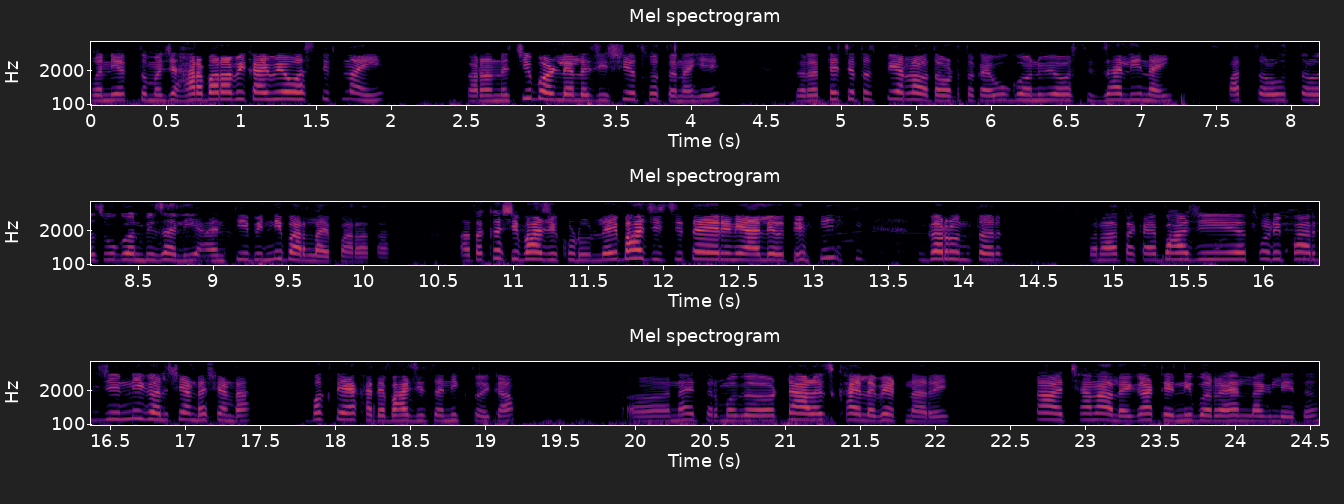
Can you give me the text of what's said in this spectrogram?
पण एक तर म्हणजे हरभरा बी काही व्यवस्थित नाही. कारण चिबडलेलं जे शेत होतं ना हे तर त्याच्यातच पेरला होता वाटतं काय उगवण व्यवस्थित झाली नाही. पातळ उत्तळच उगवण बी झाली आणि ती बी निभारलाय पार आता. आता कशी भाजी खुडू लय भाजीची तयारीने आले होते मी घरून तर. पण आता काय भाजी थोडीफार जी निघल शेंडा शेंडा बघते एखाद्या भाजीचा निघतोय का. नाहीतर मग टाळच खायला भेटणार आहे. टाळ छान आलाय गाठे निबर राहायला लागले इथं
